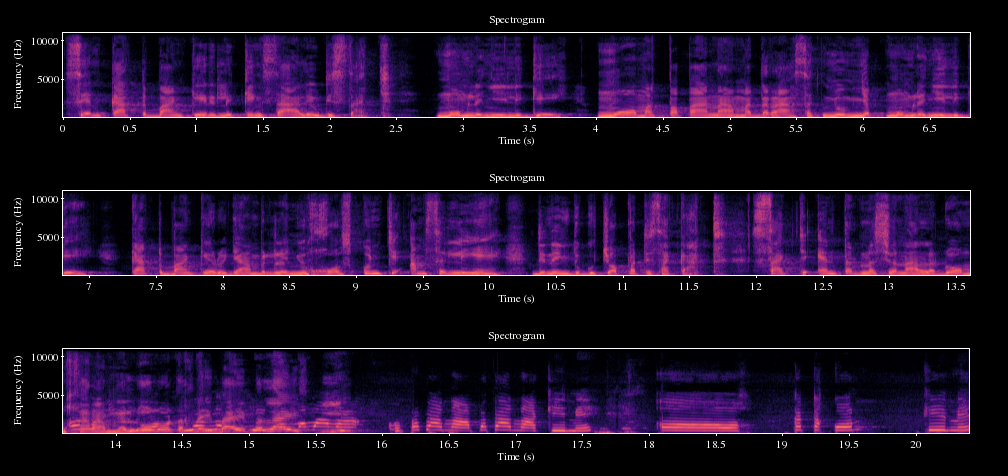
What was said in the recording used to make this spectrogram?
seen carte bancaire yi la King Saliou di sàcc moom la ñuy liggéey moom ak Papa Naa Madras ak ñoom ñëpp moom la ñuy liggéey carte bancaire u jàmbur la ñuy xoos kuñ ci am sa lien dinañ dugg coppati sa carte sàcc international la doomu xaraam la looloo tax day bàyyi ba laay fii papa naa papa naa kii ne oh, ka takkoon kii ne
